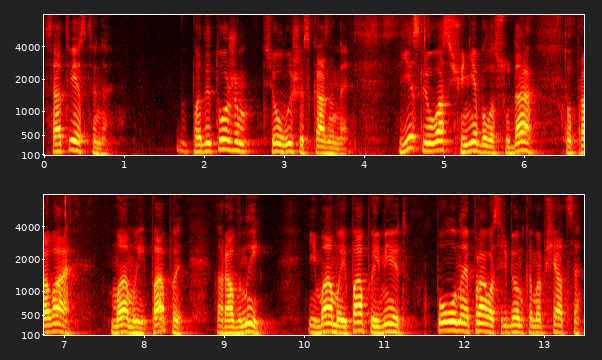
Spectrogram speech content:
Соответственно, подытожим все вышесказанное. Если у вас еще не было суда, то права мамы и папы равны. И мама и папа имеют полное право с ребенком общаться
